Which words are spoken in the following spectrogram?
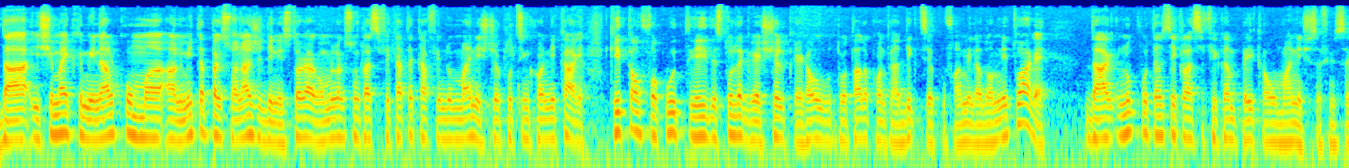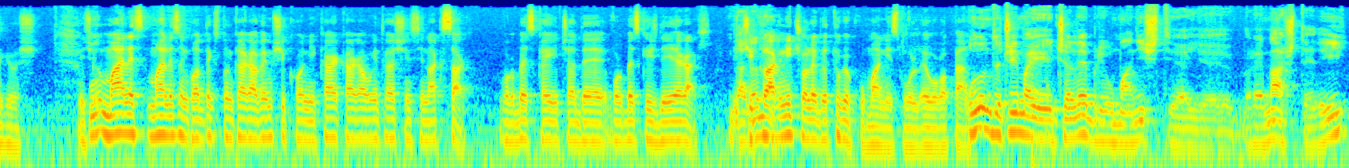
Dar e și mai criminal cum uh, anumite personaje din istoria românilor sunt clasificate ca fiind umaniști, cel puțin cronicare. Chit că au făcut ei destule greșeli, că erau o totală contradicție cu familia domnitoare, dar nu putem să-i clasificăm pe ei ca umaniști, să fim serioși. Deci, mai ales, mai ales în contextul în care avem și cronicari care au intrat și în Sinaxar. Vorbesc aici de, vorbesc aici de ierarhi. Deci da, e da, clar da. nicio legătură cu umanismul european. Unul dintre cei mai celebri umaniști ai renașterii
